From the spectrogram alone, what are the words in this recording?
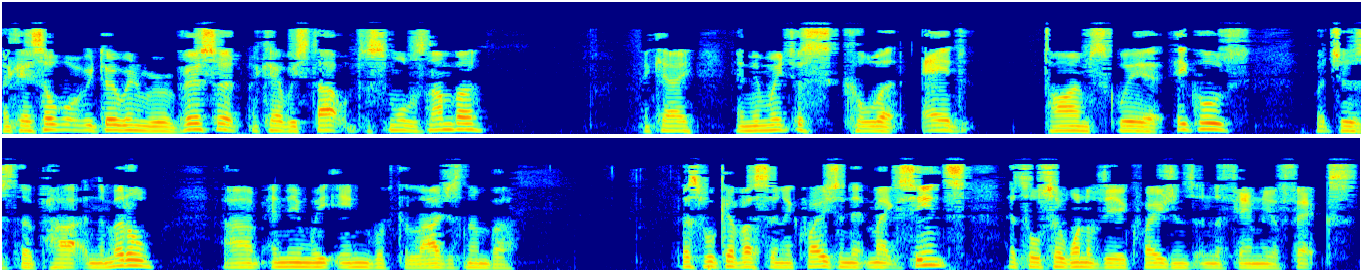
Okay, so what we do when we reverse it, okay, we start with the smallest number, okay, and then we just call it add times square equals, which is the part in the middle, um, and then we end with the largest number. This will give us an equation that makes sense. It's also one of the equations in the family of facts.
